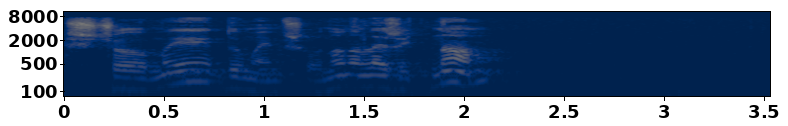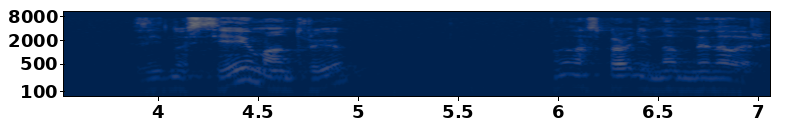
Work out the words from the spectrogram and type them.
що ми думаємо, що воно належить нам, згідно з цією мантрою, воно насправді нам не належить.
